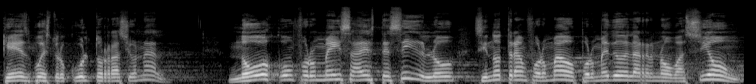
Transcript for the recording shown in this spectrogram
que es vuestro culto racional. No os conforméis a este siglo, sino transformados por medio de la renovación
